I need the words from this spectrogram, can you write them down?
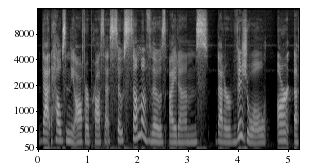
that helps in the offer process. So some of those items that are visual aren't a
